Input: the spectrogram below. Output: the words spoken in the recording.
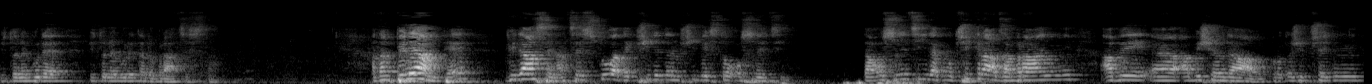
Že to nebude, že to nebude ta dobrá cesta. A tak Biliam jde, vydá se na cestu a teď přijde ten příběh s tou oslicí. Ta oslicí tak mu třikrát zabrání, aby, uh, aby šel dál, protože před ní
